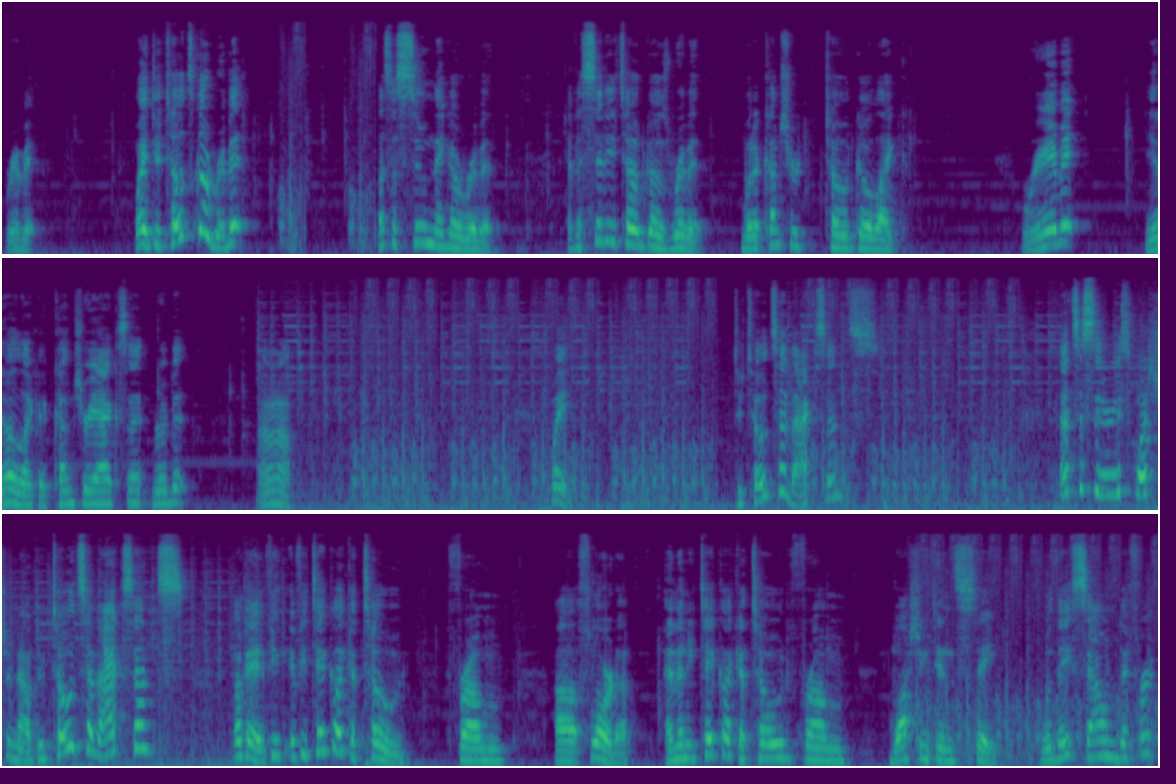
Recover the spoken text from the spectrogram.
ribbit. Wait, do toads go ribbit? Let's assume they go ribbit. If a city toad goes ribbit, would a country toad go like ribbit? You know, like a country accent ribbit? I don't know. Wait. Do toads have accents? That's a serious question now. Do toads have accents? Okay, if you if you take like a toad from uh, Florida, and then you take like a toad from Washington State, would they sound different?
